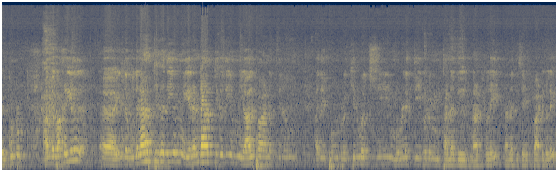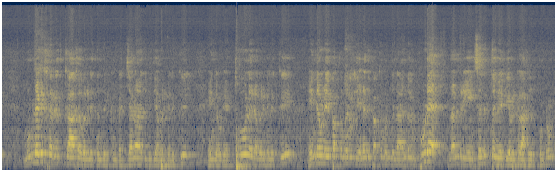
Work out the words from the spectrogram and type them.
இருக்கின்றோம் அந்த வகையில் இந்த முதலாம் திகதியும் இரண்டாம் திகதியும் யாழ்ப்பாணத்திலும் அதே போன்று கிளிநொச்சி முல்லைத்தீவிலும் தனது நாட்களை தனது செயற்பாடுகளை முன்னெடுக்கிறதுக்காக அவர்கள் தந்திருக்கின்ற ஜனாதிபதி அவர்களுக்கு எங்களுடைய தோழர் அவர்களுக்கு எங்களுடைய பக்கம் இருந்து எனது பக்கம் இருந்து நாங்களும் கூட நன்றியை செலுத்த வேண்டியவர்களாக இருக்கின்றோம்.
